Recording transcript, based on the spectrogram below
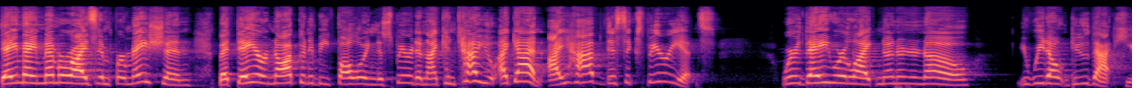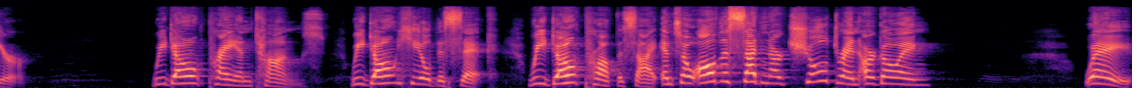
They may memorize information, but they are not going to be following the Spirit. And I can tell you, again, I have this experience where they were like, no, no, no, no, we don't do that here. We don't pray in tongues. We don't heal the sick. We don't prophesy. And so all of a sudden, our children are going, wait,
